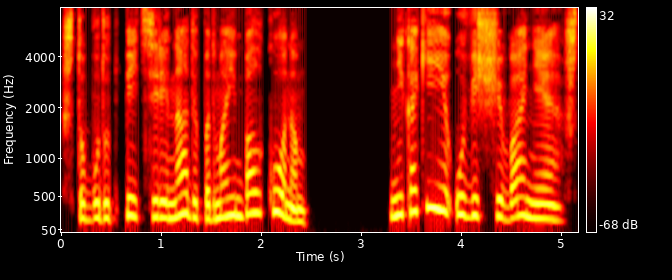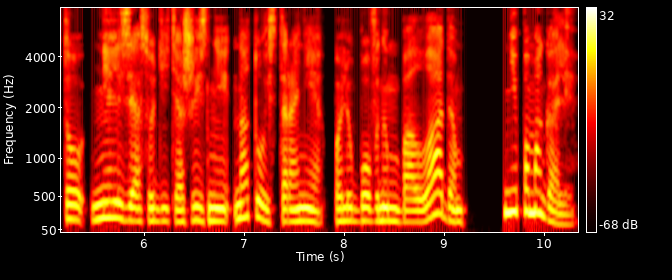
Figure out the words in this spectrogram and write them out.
что будут петь серенады под моим балконом. Никакие увещевания, что нельзя судить о жизни на той стороне по любовным балладам, не помогали.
